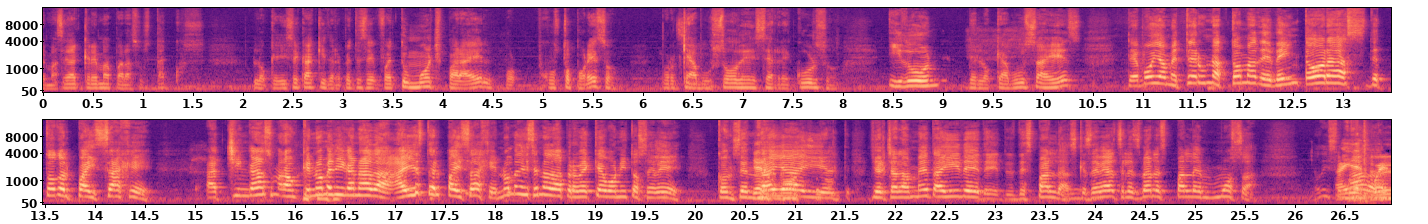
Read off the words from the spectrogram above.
demasiada crema para sus tacos. Lo que dice Kaki, de repente se fue too much para él, justo por eso, porque abusó de ese recurso. Y Dune, de lo que abusa es, te voy a meter una toma de 20 horas de todo el paisaje. A chingazo, aunque no me diga nada, ahí está el paisaje, no me dice nada, pero ve qué bonito se ve. Con Zendaya y el, y el chalamet ahí de, de, espaldas, que se, vea, se les ve la espalda hermosa. ahí después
